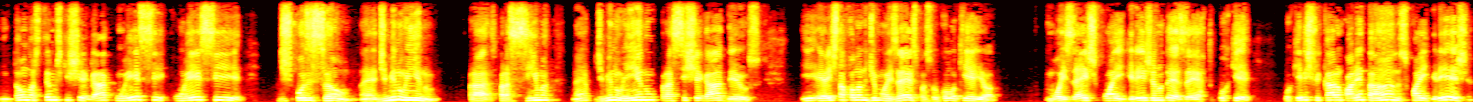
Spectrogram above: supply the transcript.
Então nós temos que chegar com esse, com esse disposição, né, diminuindo para cima, né, diminuindo para se chegar a Deus. E a gente está falando de Moisés, pastor, coloquei aí, ó, Moisés com a igreja no deserto. Por quê? Porque eles ficaram 40 anos com a igreja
